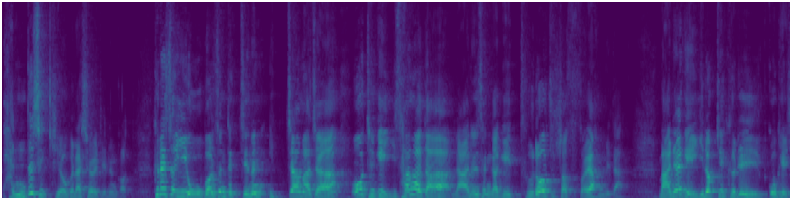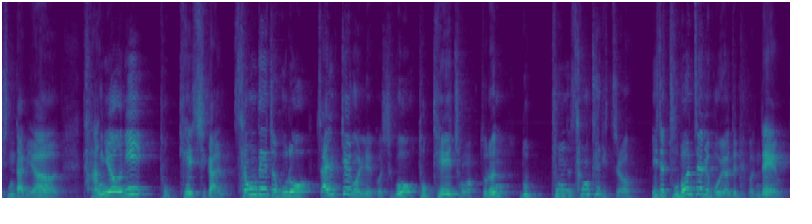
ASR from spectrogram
반드시 기억을 하셔야 되는 것. 그래서 이 5번 선택지는 읽자마자 어 되게 이상하다라는 생각이 들어주셨어야 합니다. 만약에 이렇게 글을 읽고 계신다면 당연히 독해 시간 상대적으로 짧게 걸릴 것이고 독해의 정확도는 높은 상태겠죠. 이제 두 번째를 보여드릴 건데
